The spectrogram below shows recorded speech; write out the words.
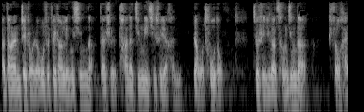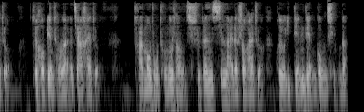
啊，当然这种人物是非常零星的，但是他的经历其实也很让我触动，就是一个曾经的受害者，最后变成了加害者。他某种程度上是跟新来的受害者会有一点点共情的。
